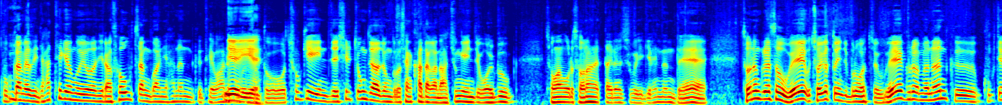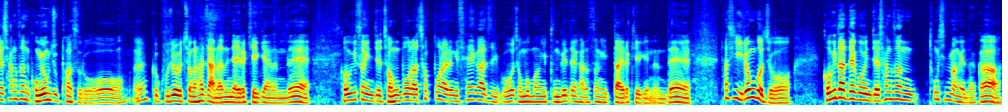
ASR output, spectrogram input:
국감에서 이제 하태경 의원이랑 서욱 장관이 하는 그 대화를 예, 보면서도 초기에 이제 실종자 정도로 생각하다가 나중에 이제 월북 정황으로 전환했다 이런 식으로 얘기를 했는데 저는 그래서 왜 저희가 또 이제 물어봤죠. 왜 그러면은 그 국제 상선 공용 주파수로 예? 그 구조 요청을 하지 않았느냐 이렇게 얘기하는데 거기서 이제 정보나 첩보나 이런 게 세 가지고 정보망이 붕괴될 가능성이 있다 이렇게 얘기했는데 사실 이런 거죠. 거기다 대고 이제 상선 통신망에다가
